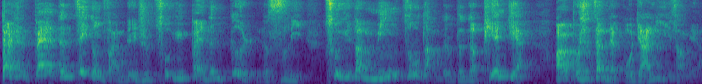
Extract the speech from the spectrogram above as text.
但是，拜登这种反对是出于拜登个人的私利，出于他民主党的这个偏见，而不是站在国家利益上面。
